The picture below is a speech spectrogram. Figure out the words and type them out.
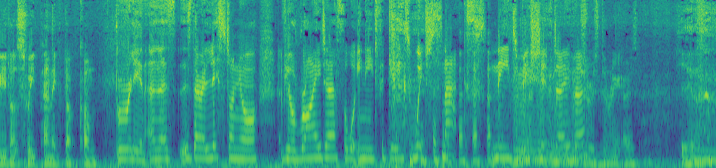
Www.sweetpanic.com. Brilliant. And is, is there a list on your of your rider for what you need for gigs? Which snacks need to be shipped over? Doritos. Yeah.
